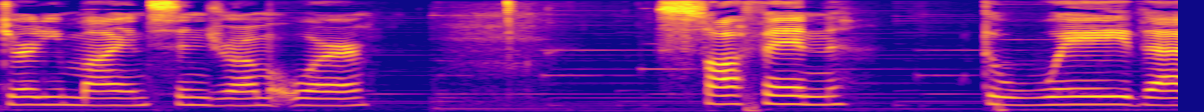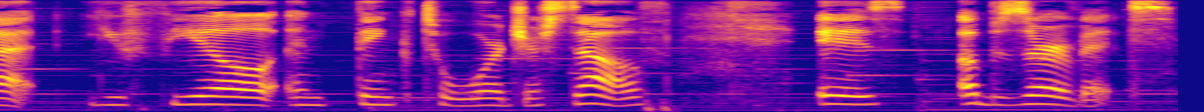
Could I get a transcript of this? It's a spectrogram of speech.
dirty mind syndrome or soften the way that you feel and think toward yourself is observe it.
